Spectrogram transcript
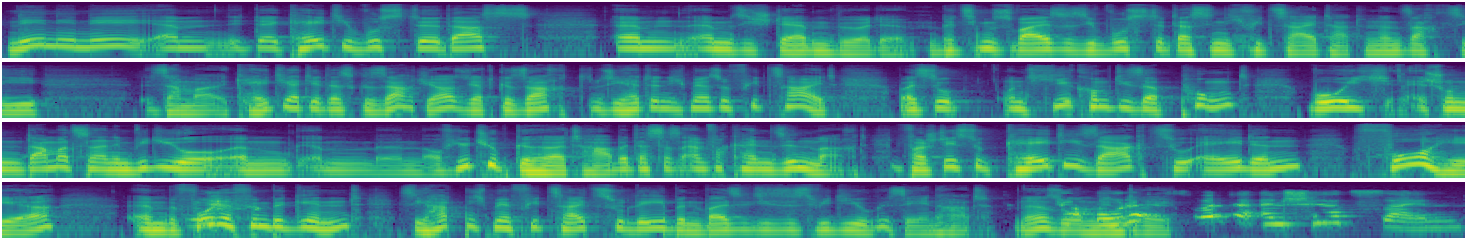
Nee, nee, nee, ähm, der Katie wusste, dass ähm, ähm, sie sterben würde. Beziehungsweise sie wusste, dass sie nicht viel Zeit hat. Und dann sagt sie, Sag mal, Katie hat dir das gesagt? Ja, sie hat gesagt, sie hätte nicht mehr so viel Zeit. Weißt du, und hier kommt dieser Punkt, wo ich schon damals in einem Video ähm, ähm, auf YouTube gehört habe, dass das einfach keinen Sinn macht. Verstehst du, Katie sagt zu Aiden vorher, ähm, bevor der Film beginnt, sie hat nicht mehr viel Zeit zu leben, weil sie dieses Video gesehen hat. Ne, so um den Oder es sollte ein Scherz sein.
